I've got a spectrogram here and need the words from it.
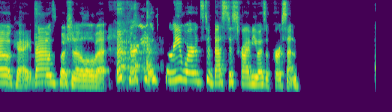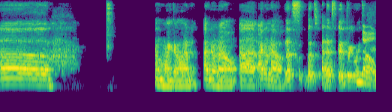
Okay. That was pushing it a little bit. Three, three words to best describe you as a person. Uh, oh my God. I don't know. Uh, I don't know. That's, that's, that's good. Three words. No.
